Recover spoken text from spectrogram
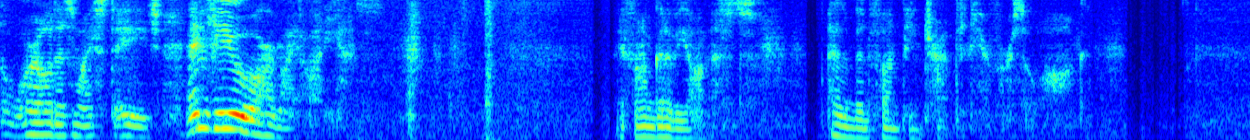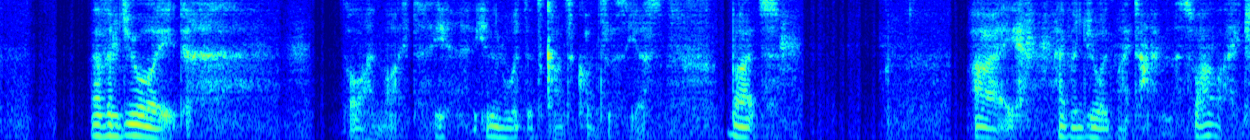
The world is my stage, and you are my audience. If I'm gonna be honest, hasn't been fun being trapped in here for so long. I've enjoyed the limelight, even with its consequences, yes. But I have enjoyed my time in the spotlight.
